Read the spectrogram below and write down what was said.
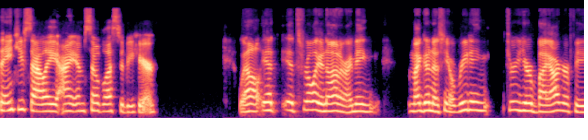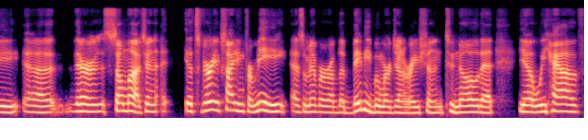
Thank you, Sally. I am so blessed to be here. Well, it it's really an honor. I mean, my goodness, you know, reading through your biography, uh, there's so much, and it's very exciting for me as a member of the baby boomer generation to know that you know we have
